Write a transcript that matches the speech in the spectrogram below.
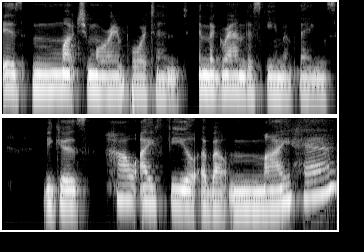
is much more important in the grander scheme of things because how I feel about my hair,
